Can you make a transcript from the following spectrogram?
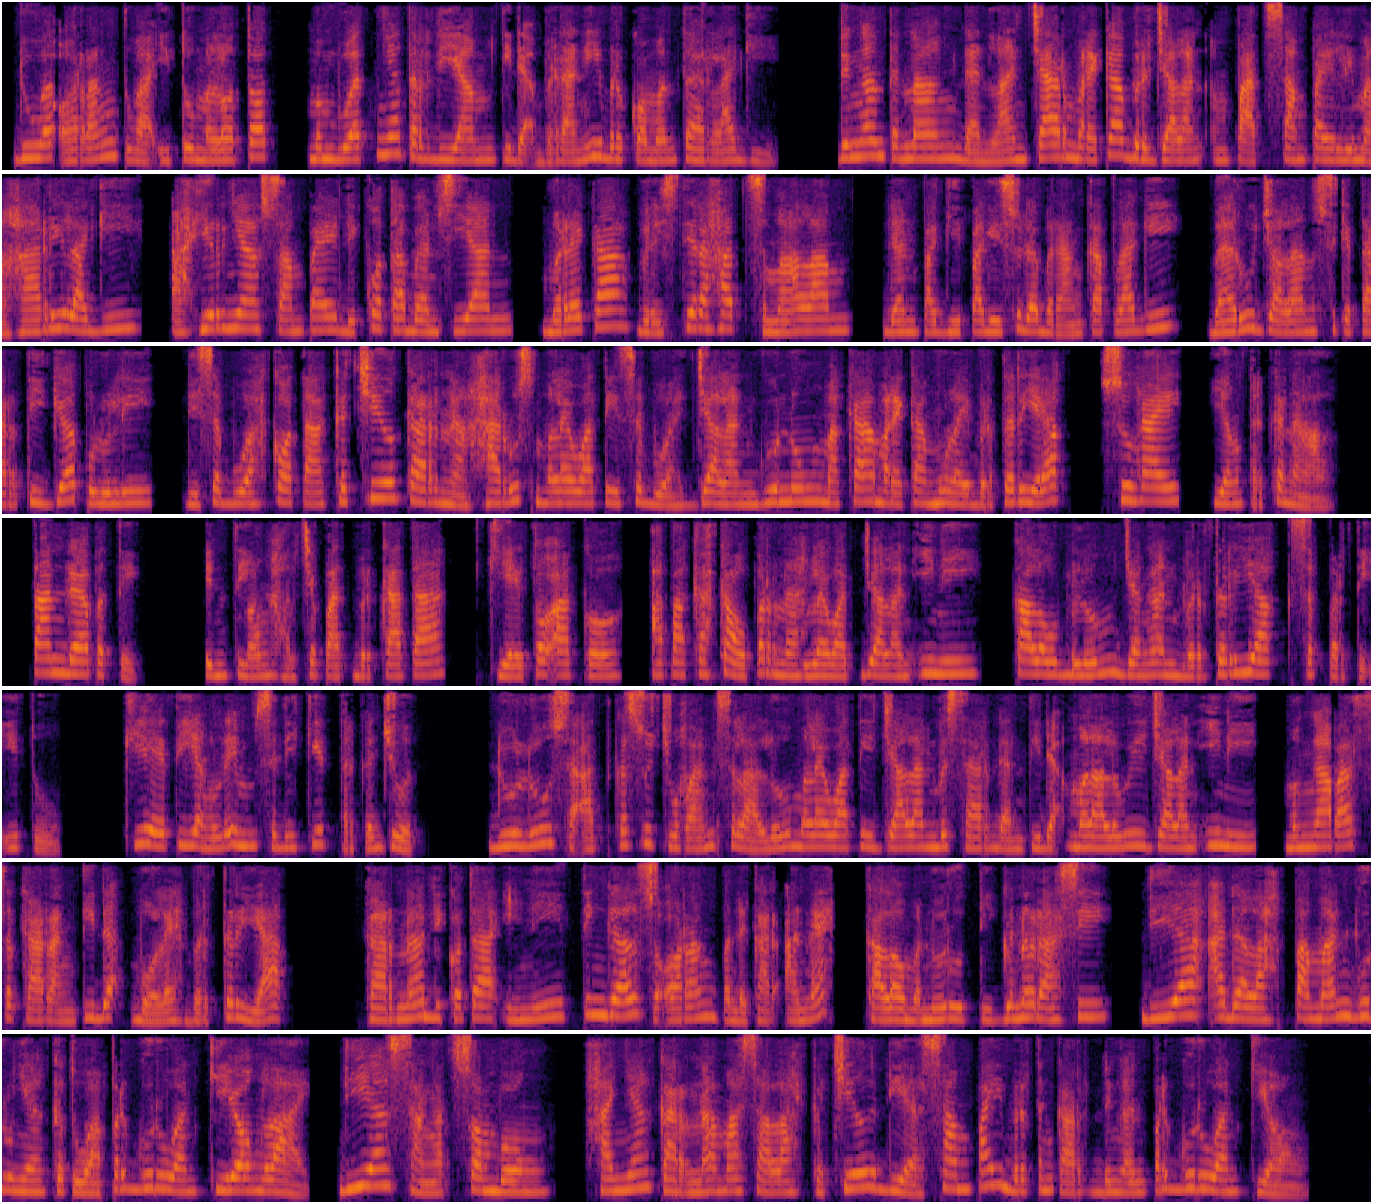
Dua orang tua itu melotot, membuatnya terdiam tidak berani berkomentar lagi. Dengan tenang dan lancar mereka berjalan 4 sampai 5 hari lagi, akhirnya sampai di kota Bansian, mereka beristirahat semalam, dan pagi-pagi sudah berangkat lagi, baru jalan sekitar 30 li, di sebuah kota kecil karena harus melewati sebuah jalan gunung maka mereka mulai berteriak, Suhai, yang terkenal. Tanda petik. Intiong Hao cepat berkata, Kieto Ako, apakah kau pernah lewat jalan ini, kalau belum jangan berteriak seperti itu. Kieti yang Lim sedikit terkejut. Dulu saat kesucuan selalu melewati jalan besar dan tidak melalui jalan ini, mengapa sekarang tidak boleh berteriak? Karena di kota ini tinggal seorang pendekar aneh, kalau menuruti generasi, dia adalah paman gurunya ketua perguruan Kiong Lai. Dia sangat sombong, hanya karena masalah kecil dia sampai bertengkar dengan perguruan Kiong.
